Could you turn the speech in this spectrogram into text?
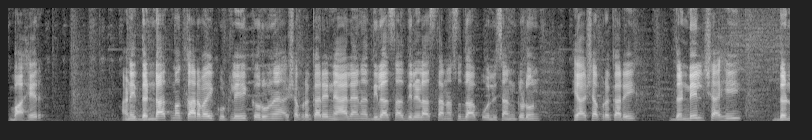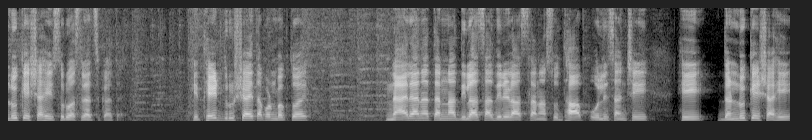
बाहेर. आणि दंडात्मक कारवाई कुठलीही करू नये अशा प्रकारे न्यायालयानं दिलासा दिलेला असताना सुद्धा पोलिसांकडून हे अशा प्रकारे दंडेलशाही दंडुकेशाही सुरू असल्याचं कळत आहे ही थेट दृश्य आहेत आपण बघतोय. न्यायालयानं त्यांना दिलासा दिलेला असताना सुद्धा पोलिसांची ही दंडुकेशाही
